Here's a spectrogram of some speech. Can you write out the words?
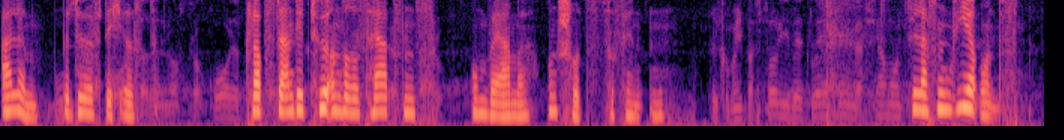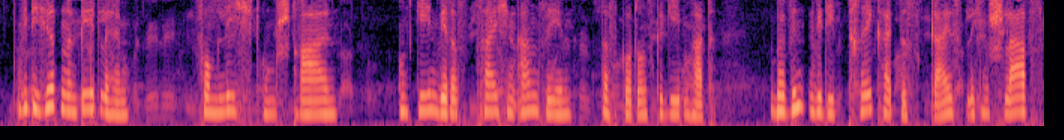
allem bedürftig ist, Il nostro cuore klopft er an die Tür unseres Herzens, um Wärme und Schutz zu finden. Lassen wir uns, wie die Hirten in Bethlehem, vom Licht umstrahlen und gehen wir das Zeichen ansehen, das Gott uns gegeben hat. Überwinden wir die Trägheit des geistlichen Schlafs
